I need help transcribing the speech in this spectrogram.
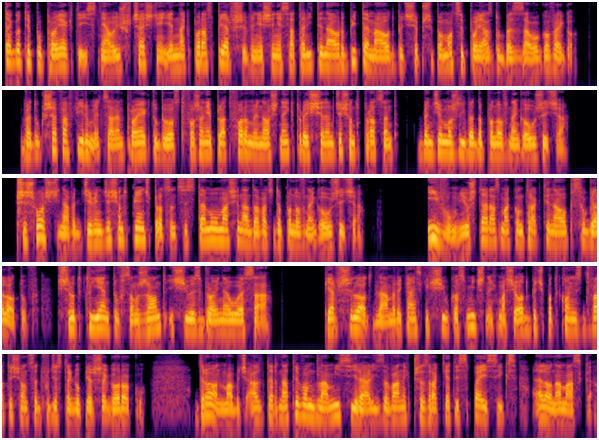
Tego typu projekty istniały już wcześniej, jednak po raz pierwszy wyniesienie satelity na orbitę ma odbyć się przy pomocy pojazdu bezzałogowego. Według szefa firmy celem projektu było stworzenie platformy nośnej, której 70% będzie możliwe do ponownego użycia. W przyszłości nawet 95% systemu ma się nadawać do ponownego użycia. IWUM już teraz ma kontrakty na obsługę lotów. Wśród klientów są rząd i siły zbrojne USA. Pierwszy lot dla amerykańskich sił kosmicznych ma się odbyć pod koniec 2021 roku. Dron ma być alternatywą dla misji realizowanych przez rakiety SpaceX Elona Muska.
